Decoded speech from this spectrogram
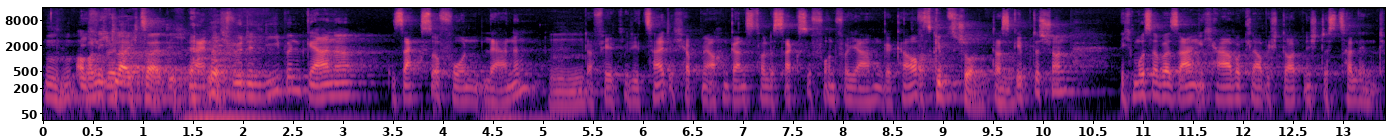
Mhm, aber ich nicht würde, gleichzeitig. Nein, ich würde liebend gerne Saxophon lernen. Mhm. Da fehlt mir die Zeit. Ich habe mir auch ein ganz tolles Saxophon vor Jahren gekauft. Das gibt es schon. Das mhm. gibt es schon. Ich muss aber sagen, ich habe, glaube ich, dort nicht das Talent.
